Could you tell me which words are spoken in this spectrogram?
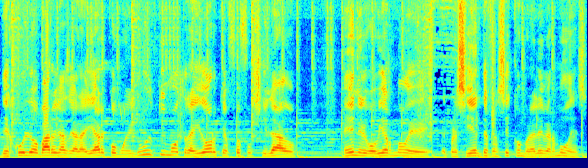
de Julio Vargas de Arayar como el último traidor que fue fusilado en el gobierno del presidente Francisco Morales Bermúdez.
